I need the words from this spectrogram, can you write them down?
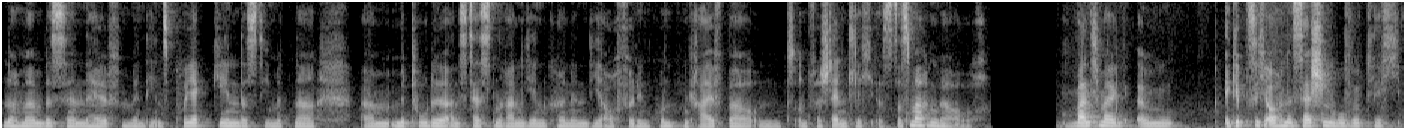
nochmal ein bisschen helfen, wenn die ins Projekt gehen, dass die mit einer ähm, Methode ans Testen rangehen können, die auch für den Kunden greifbar und, und verständlich ist. Das machen wir auch manchmal ähm, ergibt sich auch eine Session, wo wirklich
